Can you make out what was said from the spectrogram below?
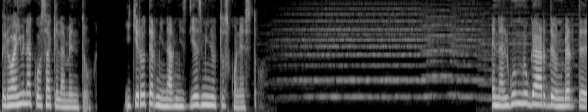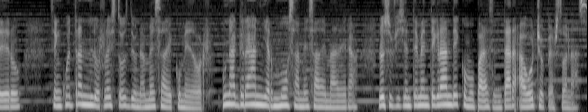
Pero hay una cosa que lamento, y quiero terminar mis 10 minutos con esto. En algún lugar de un vertedero se encuentran los restos de una mesa de comedor, una gran y hermosa mesa de madera, lo suficientemente grande como para sentar a ocho personas.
